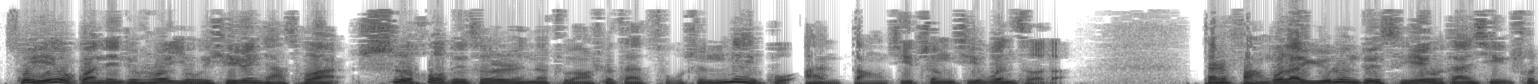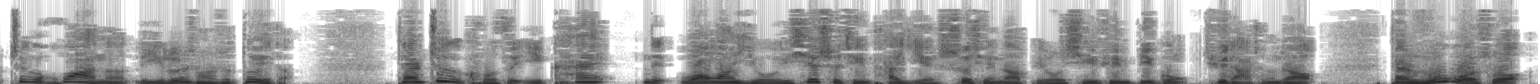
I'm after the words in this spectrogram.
所以也有观点就是说，有一些冤假错案事后对责任人呢，主要是在组织内部按党纪政纪问责的。但是反过来，舆论对此也有担心，说这个话呢理论上是对的，但是这个口子一开，那往往有一些事情它也涉嫌到，比如刑讯逼供、屈打成招。但如果说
